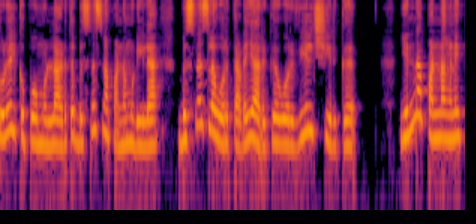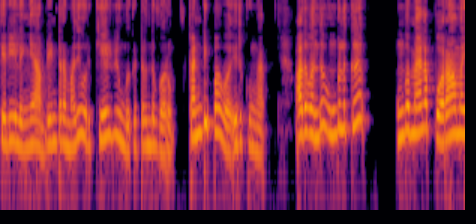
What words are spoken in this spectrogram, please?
தொழிலுக்கு போக முடியல. அடுத்து பிஸ்னஸ் நான் பண்ண முடியல. பிஸ்னஸில் ஒரு தடையாக இருக்குது ஒரு வீழ்ச்சி இருக்குது என்ன பண்ணாங்கன்னே தெரியலைங்க அப்படின்ற மாதிரி ஒரு கேள்வி உங்ககிட்ட இருந்து வரும். கண்டிப்பாக இருக்குங்க. அது வந்து உங்களுக்கு உங்கள் மேலே பொறாமை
